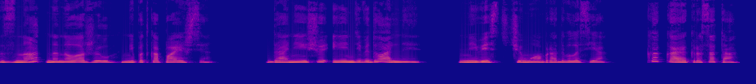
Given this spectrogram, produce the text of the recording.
«Знатно наложил, не подкопаешься. Да они еще и индивидуальные. Не весть чему обрадовалась я. Какая красота!»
